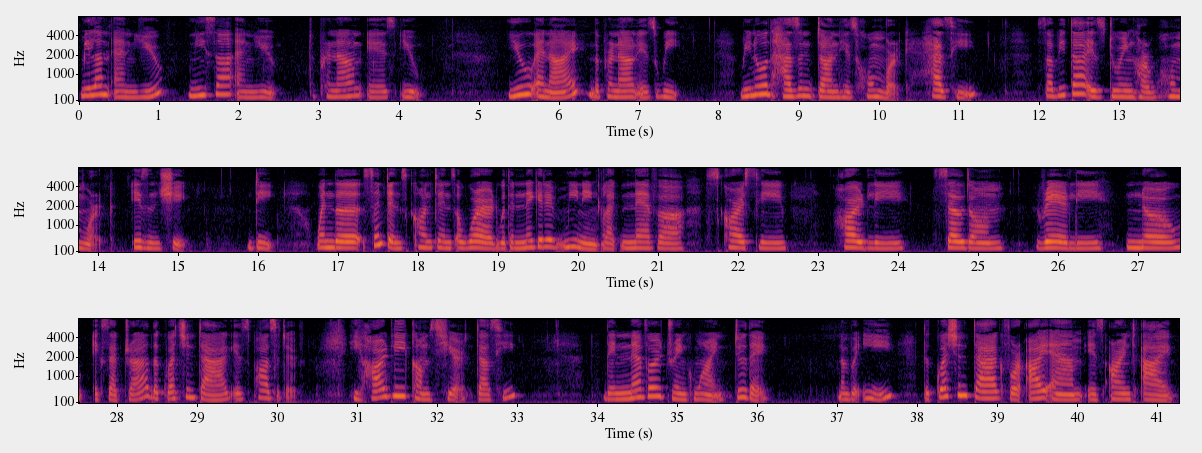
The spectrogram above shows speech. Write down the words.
Milan and you, Nisa and you. The pronoun is you. You and I, the pronoun is we. Vinod hasn't done his homework, has he? Savita is doing her homework, isn't she? D. When the sentence contains a word with a negative meaning like never, scarcely, hardly, seldom, rarely, no, etc., the question tag is positive. He hardly comes here, does he? They never drink wine, do they? Number E, the question tag for I am is aren't I?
